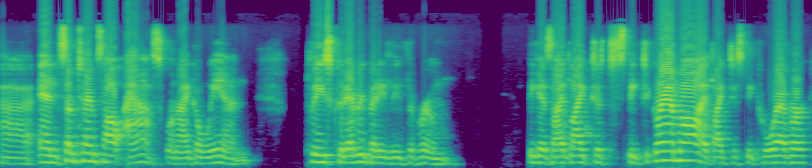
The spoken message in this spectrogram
uh, and sometimes i'll ask when i go in please could everybody leave the room because I'd like to speak to grandma, I'd like to speak whoever,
